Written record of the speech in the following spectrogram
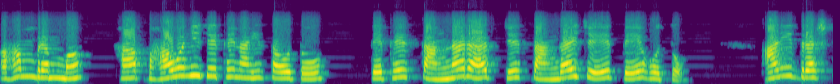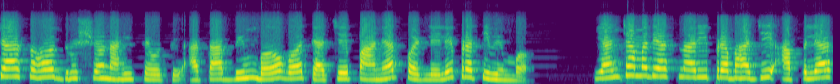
अहम ब्रह्म हा भावही जेथे नाही होतो तेथे सांगणारा जे सांगायचे ते होतो. आणि द्रष्ट्यासह दृश्य नाहीसे होते. आता बिंब व त्याचे पाण्यात पडलेले प्रतिबिंब. यांच्यामध्ये असणारी प्रभाजी आपल्यास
